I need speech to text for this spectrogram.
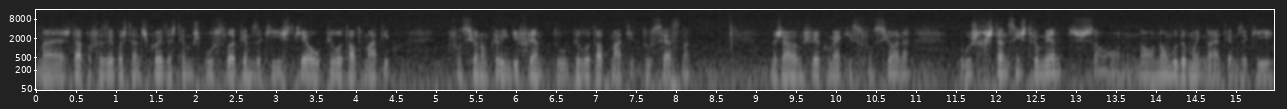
Mas dá para fazer bastantes coisas, temos bússola, temos aqui isto que é o piloto automático, que funciona um bocadinho diferente do piloto automático do Cessna. Mas já vamos ver como é que isso funciona. Os restantes instrumentos são, não, não muda muito, não é? Temos aqui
